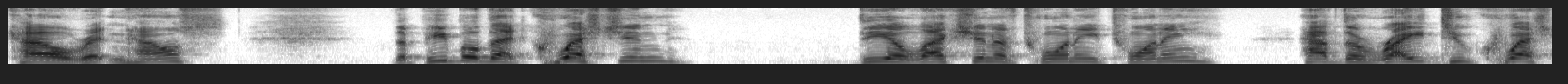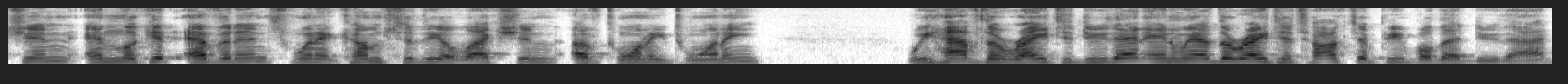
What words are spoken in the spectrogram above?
Kyle Rittenhouse, the people that question the election of 2020 have the right to question and look at evidence when it comes to the election of 2020. We have the right to do that, and we have the right to talk to people that do that.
